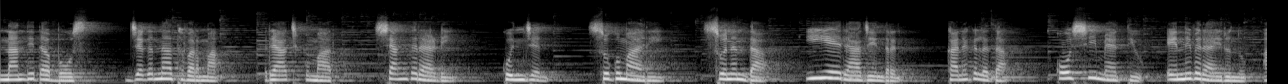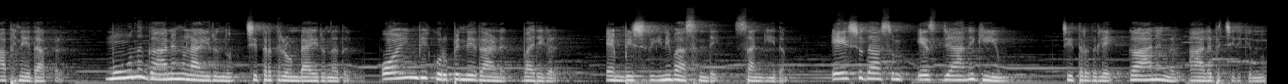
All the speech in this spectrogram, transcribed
Nanditha Bose Jagannath Varma Rajkumar Sankaradi Kunchan Sukumari Sunanda E A Rajendran Kanakalatha Koshy Mathew എന്നിവരായിരുന്നു അഭിനേതാക്കൾ. മൂന്ന് ഗാനങ്ങളായിരുന്നു ചിത്രത്തിലുണ്ടായിരുന്നത്. ഒ എൻ വി കുറുപ്പിന്റെതാണ് വരികൾ. എം ബി ശ്രീനിവാസന്റെ സംഗീതം. യേശുദാസും എസ് ജാനകിയും ചിത്രത്തിലെ ഗാനങ്ങൾ ആലപിച്ചിരിക്കുന്നു.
